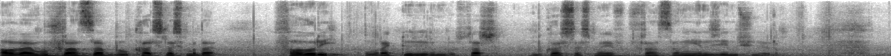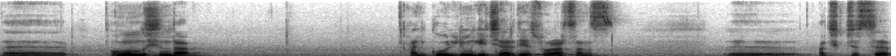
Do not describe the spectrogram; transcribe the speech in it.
Ama ben bu Fransa bu karşılaşmada favori olarak görüyorum dostlar. Bu karşılaşmayı Fransa'nın yeneceğini düşünüyorum. Ee, onun dışında hani gollü mü geçer diye sorarsanız e, açıkçası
